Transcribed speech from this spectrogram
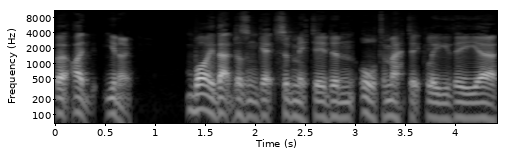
but I, you know, why that doesn't get submitted and automatically the, uh,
